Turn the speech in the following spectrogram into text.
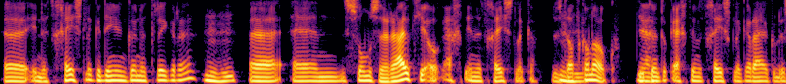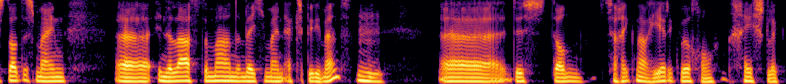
eh, in het geestelijke dingen kunnen triggeren. Mhm. Eh, en soms ruik je ook echt in het geestelijke. Dus dat Mhm. kan ook. Je Ja. kunt ook echt in het geestelijke ruiken. Dus dat is mijn, eh, in de laatste maanden een beetje mijn experiment. Mhm. Eh, dus dan zeg ik, nou heer, ik wil gewoon geestelijk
